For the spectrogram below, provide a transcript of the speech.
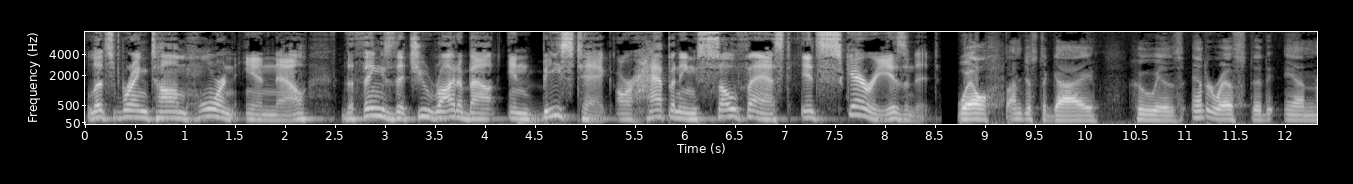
Let's bring Tom Horn in now. The things that you write about in Beast Tech are happening so fast, it's scary, isn't it? Well, I'm just a guy who is interested in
